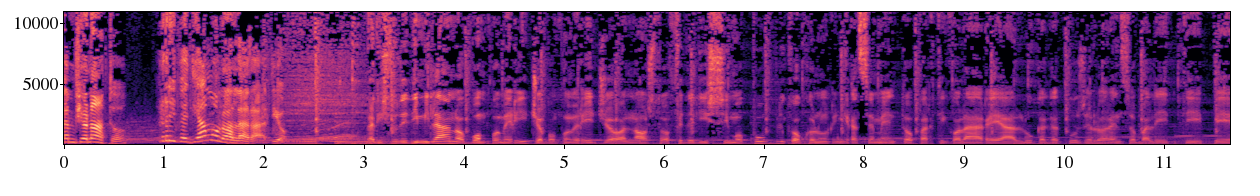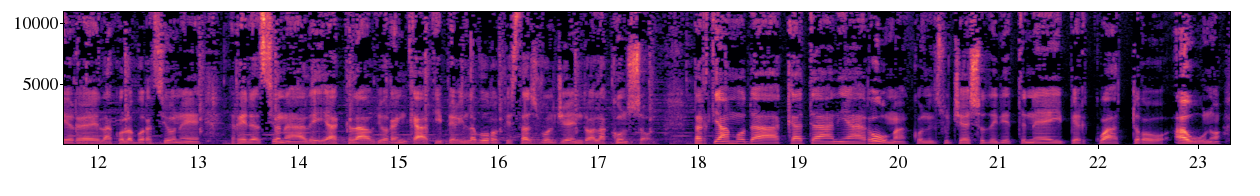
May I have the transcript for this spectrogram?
campionato? Rivediamolo alla radio. Dagli studi di Milano, buon pomeriggio, buon pomeriggio al nostro fedelissimo pubblico con un ringraziamento particolare a Luca Gattuso e Lorenzo Baletti per la collaborazione redazionale e a Claudio Rancati per il lavoro che sta svolgendo alla console. Partiamo da Catania-Roma con il successo degli Etnei per 4 a 1.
